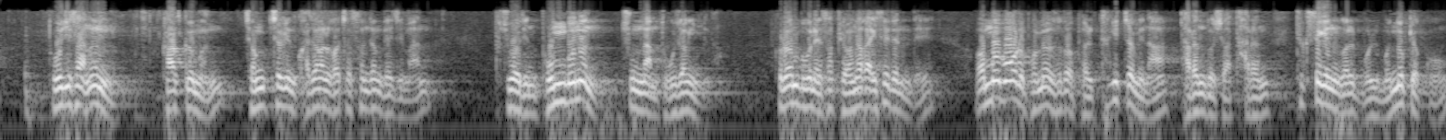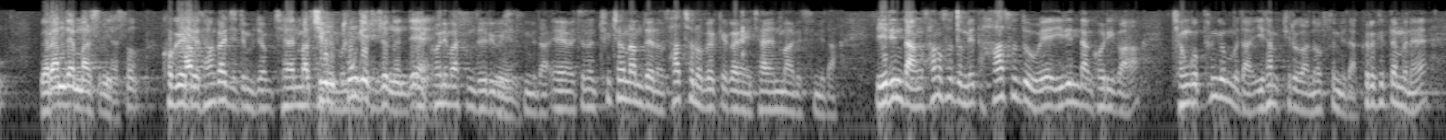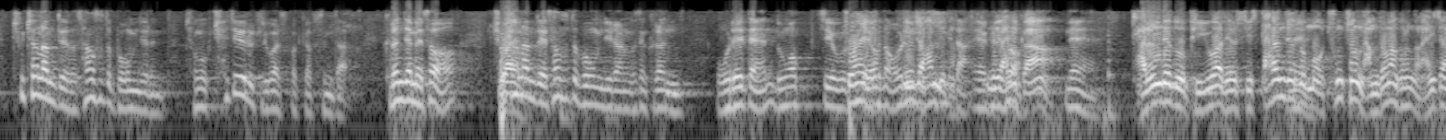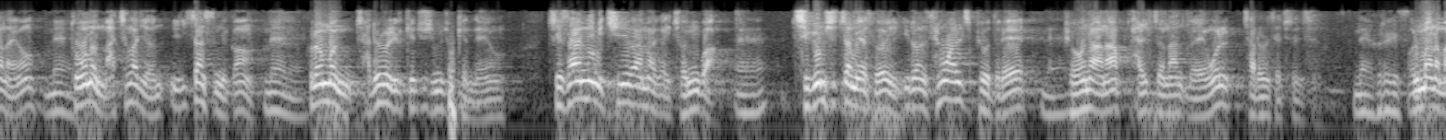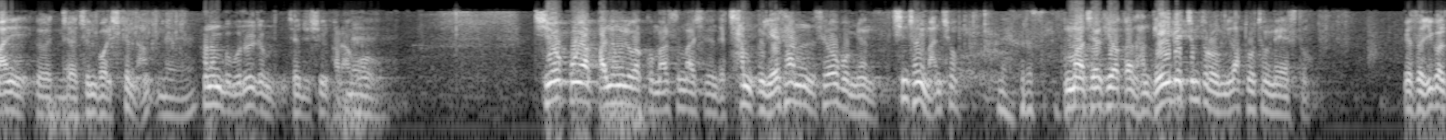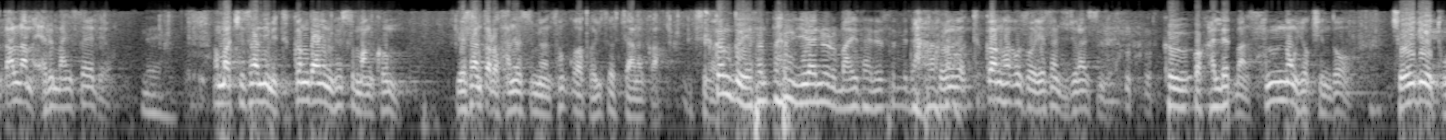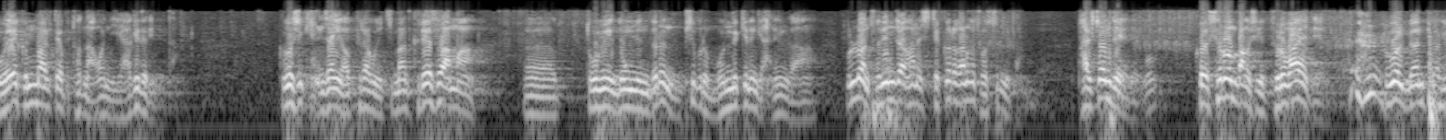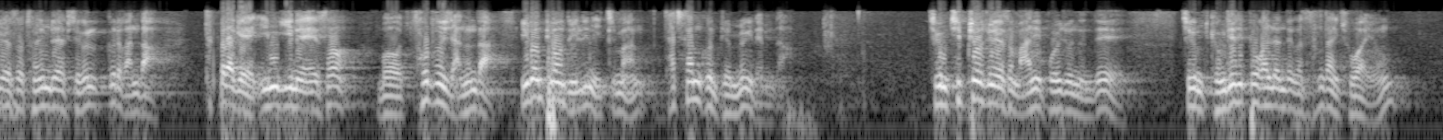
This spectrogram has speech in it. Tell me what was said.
도지사는 가끔은 정적인 과정을 거쳐 선정되지만 주어진 본부는 충남 도정입니다. 그런 부분에서 변화가 있어야 되는데 업무보고를 보면서도 별 특이점이나 다른 도시와 다른 특색 있는 걸 못 느꼈고 외람된 말씀이어서 거기에 각- 대해서 한 가지 좀, 좀 제안 말씀 지금 통계 주셨는데 네, 건의 말씀드리고 예. 싶습니다. 예, 어쨌든 충청남도에는 4,500개가량의 자연마을이 있습니다. 1인당 상수도 및 하수도의 1인당 거리가 전국 평균보다 2, 3km가 높습니다. 그렇기 때문에 충청남도에서 상수도 보급률은 전국 최저율을 기록할 수밖에 없습니다. 그런 점에서 충청남도의 상수도 보급률이라는 것은 그런 오래된 농업 지역으로 좋아요. 그런 어려움이 인정합니다. 있습니다. 예, 인정하니까. 네. 다른 데도 비교가 될 수 있어. 다른 데도 네. 뭐 충청남도만 그런 건 아니잖아요. 네. 돈은 마찬가지 연- 있지 않습니까? 네, 네. 그러면 자료를 이렇게 주시면 좋겠네요. 지사님이 취임하기 전과 네. 지금 시점에서 이런 생활 지표들의 네. 변화나 발전한 내용을 자료를 제출해 주세요. 네, 그러겠습니다. 얼마나 많이 그, 저, 진보를 시켰나 네. 하는 부분을 좀 재주시길 바라고 네. 지역 공약 반영률 갖고 말씀하시는데 참 그 예산 세워보면 신청이 많죠. 네, 그렇습니다. 아마 제가 기억하는 한 4배쯤 들어옵니다. 도청 내에서도. 그래서 이걸 딸라면 애를 많이 써야 돼요. 네. 아마 지사님이 특강 다니는 횟수만큼 예산 따라 다녔으면 성과가 더 있었지 않을까. 특강도 예산 따는 일환으로 많이 다녔습니다. 그런 거 특강하고서 예산 주진 않습니다. 그것과 관련 하지만 삼농 혁신도 저희들이 도에 근무할 때부터 나온 이야기들입니다. 그것이 굉장히 어필하고 있지만 그래서 아마 어, 도민 농민들은 피부로 못 느끼는 게 아닌가. 물론 전임자가 하는 시대 끌어가는 거 좋습니다. 발전돼야 되고 그 새로운 방식이 들어와야 돼요. 그걸 면피하기 위해서 전임자 혁신을 끌어간다. 특별하게 임기 내에서 뭐 서두르지 않는다. 이런 표현도 일리는 있지만 자칫하면 그건 변명이 됩니다. 지금 지표 중에서 많이 보여줬는데 지금 경제지표 관련된 것은 상당히 좋아요.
